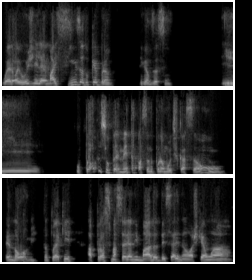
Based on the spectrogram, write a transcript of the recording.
O herói hoje ele é mais cinza do que branco, digamos assim. E o próprio Superman está passando por uma modificação enorme. Tanto é que a próxima série animada de série não, acho que é uma,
